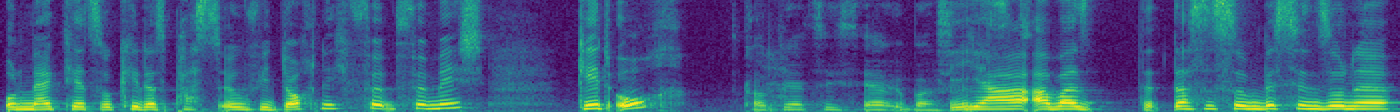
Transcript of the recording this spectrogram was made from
und merkt jetzt, okay, das passt irgendwie doch nicht für, für mich. Geht auch. Ich glaube, die hat sich sehr überschätzt. Ja, aber das ist so ein bisschen so eine.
